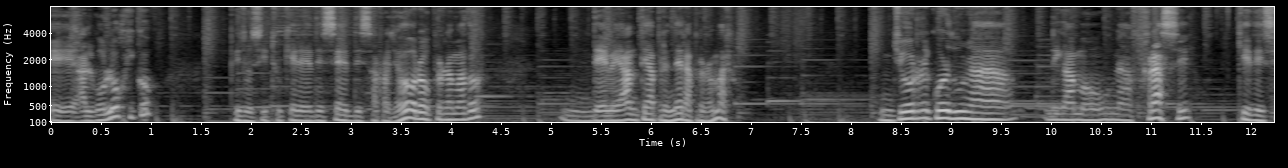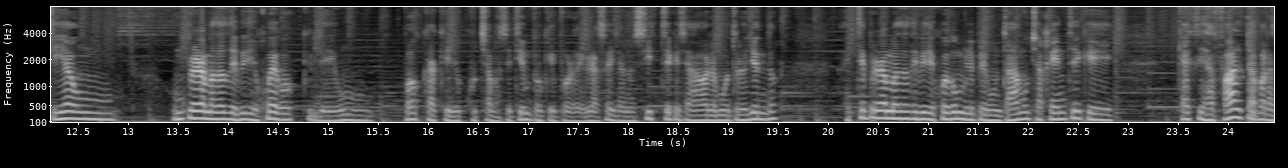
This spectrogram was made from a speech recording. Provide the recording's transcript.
eh, algo lógico, pero si tú quieres ser desarrollador o programador, debes antes aprender a programar. Yo recuerdo una, digamos, una frase que decía un, programador de videojuegos de un podcast que yo escuchaba hace tiempo, que por desgracia ya no existe, que se llama La Muerte Leyendo. A este programador de videojuegos me le preguntaba a mucha gente que, qué hacía falta para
